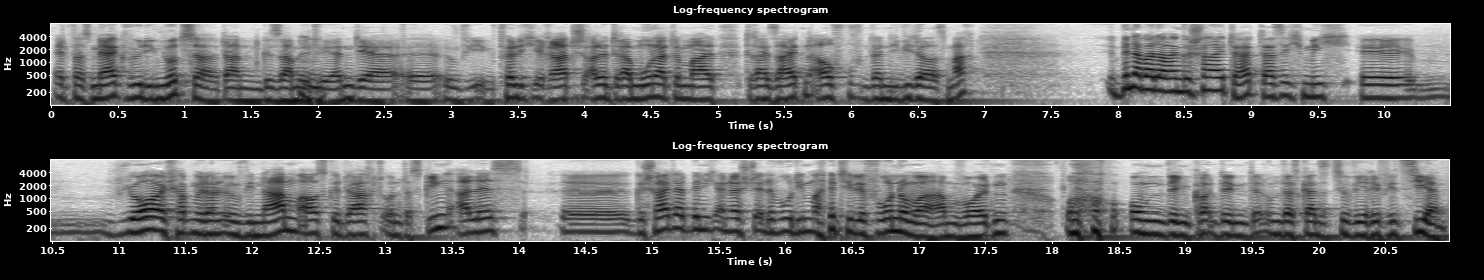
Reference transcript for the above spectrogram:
etwas merkwürdigen Nutzer dann gesammelt werden, der äh, irgendwie völlig erratisch alle drei Monate mal drei Seiten aufruft und dann nie wieder was macht. Bin aber daran gescheitert, dass ich mich, äh, ja, ich habe mir dann irgendwie einen Namen ausgedacht und das ging alles. Äh, gescheitert bin ich an der Stelle, wo die meine Telefonnummer haben wollten, um, den, den, um das Ganze zu verifizieren.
